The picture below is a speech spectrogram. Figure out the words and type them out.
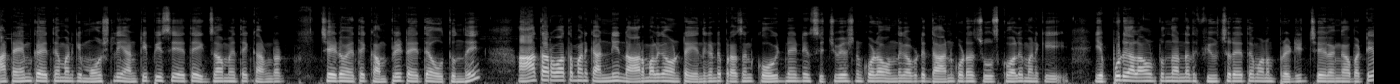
ఆ టైంకి అయితే మనకి మోస్ట్లీ ఎన్టీపీసీ అయితే ఎగ్జామ్ అయితే కండక్ట్ చేయడం అయితే కంప్లీట్ అయితే అవుతుంది. ఆ తర్వాత మనకి అన్నీ నార్మల్గా ఉంటాయి. ఎందుకంటే ప్రజెంట్ కోవిడ్ నైన్టీన్ సిచ్యువేషన్ కూడా ఉంది కాబట్టి దాన్ని కూడా చూసుకోవాలి. మనకి ఎప్పుడు ఎలా ఉంటుంది అన్నది ఫ్యూచర్ అయితే మనం ప్రెడిక్ట్ చేయలేం కాబట్టి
